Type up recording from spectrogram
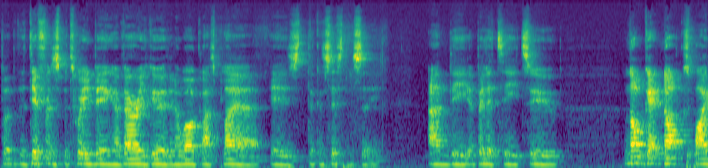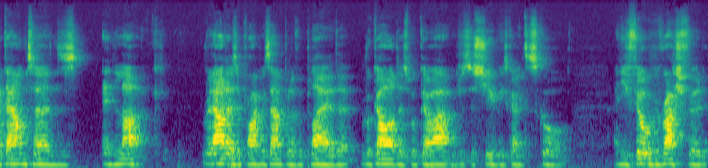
But the difference between being a very good and a world class player is the consistency and the ability to not get knocked by downturns in luck. Ronaldo is a prime example of a player that, regardless, would go out and just assume he's going to score. And you feel with Rashford,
